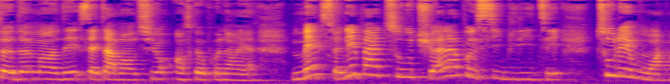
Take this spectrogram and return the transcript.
te demander cette aventure entrepreneuriale. Mais ce n'est pas tout. Tu as la possibilité tous les mois,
